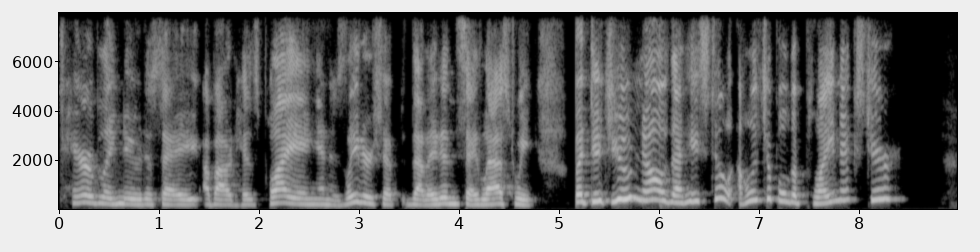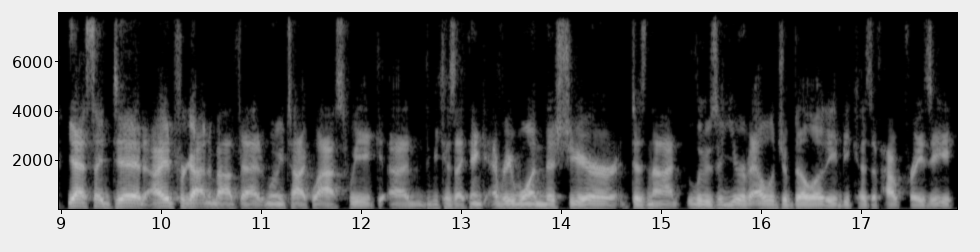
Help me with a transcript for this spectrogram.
terribly new to say about his playing and his leadership that I didn't say last week. But did you know that he's still eligible to play next year? Yes, I did. I had forgotten about that when we talked last week uh, because I think everyone this year does not lose a year of eligibility because of how crazy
